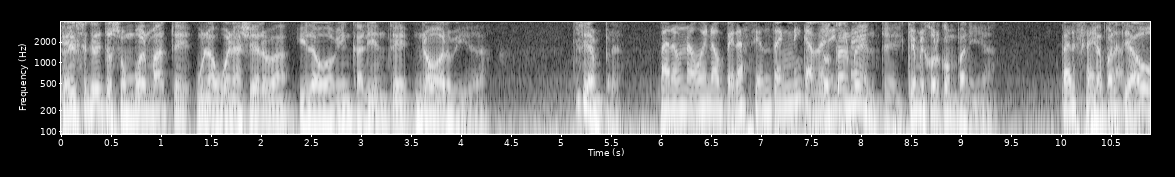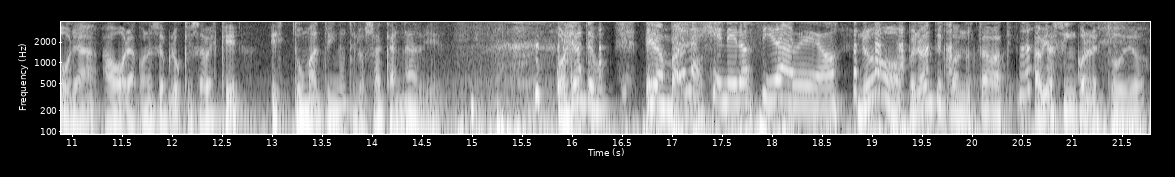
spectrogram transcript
El secreto es un buen mate, una buena hierba y el agua bien caliente, no hervida. Siempre. Para una buena operación técnica, me Totalmente. Qué mejor compañía. Perfecto. Y aparte ahora, ahora con ese plus que sabes que es tu mate y no te lo saca nadie. Porque antes eran varios. la generosidad veo. No, pero antes cuando estaba había cinco en el estudio,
